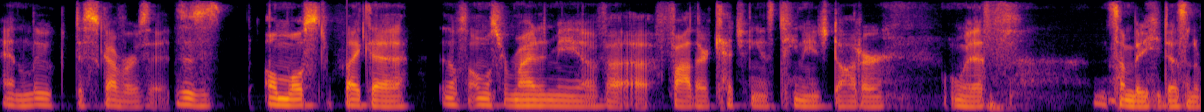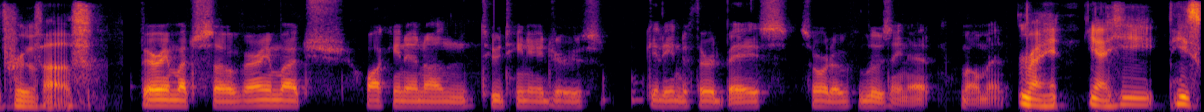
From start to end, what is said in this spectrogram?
and Luke discovers it. This is almost like a. It almost reminded me of a father catching his teenage daughter with somebody he doesn't approve of. Very much so. Very much walking in on two teenagers getting to third base, sort of losing it moment. Right. Yeah, he he's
